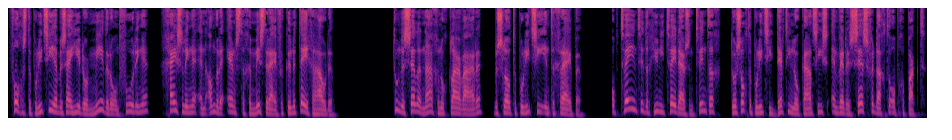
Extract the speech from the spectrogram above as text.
Volgens de politie hebben zij hierdoor meerdere ontvoeringen, gijzelingen en andere ernstige misdrijven kunnen tegenhouden. Toen de cellen nagenoeg klaar waren, besloot de politie in te grijpen. Op 22 juni 2020 doorzocht de politie 13 locaties en werden zes verdachten opgepakt.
